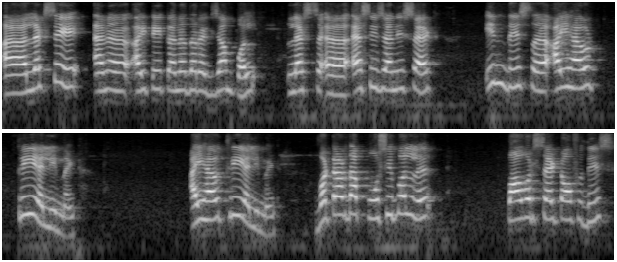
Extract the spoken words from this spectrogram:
Uh, let's say and uh, i take another example. Let's s is any set in this uh, i have three element. I have three element. What are the possible power set of this?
